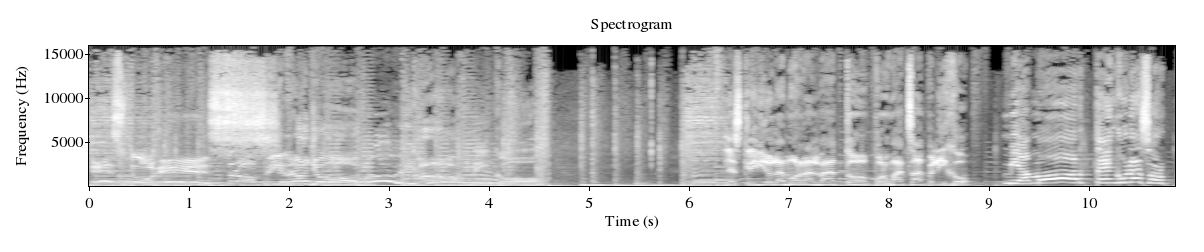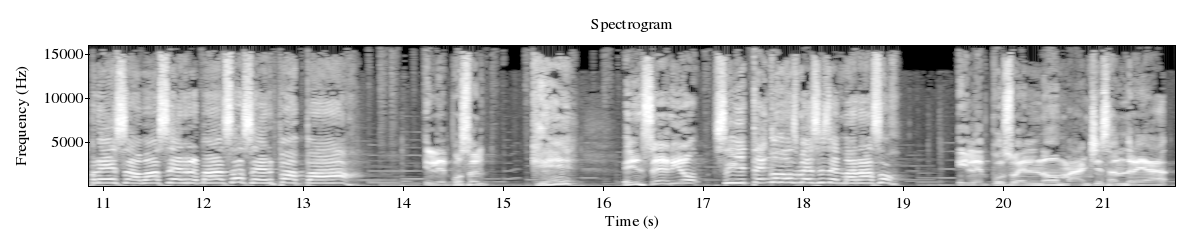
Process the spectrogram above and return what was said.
Esto es Tropirollo. Le escribió la morra al vato por WhatsApp, el hijo. Mi amor, tengo una sorpresa. Va a ser, vas a ser papá. Y le puso el... ¿Qué? ¿En serio? Sí, tengo dos meses de embarazo. Y le puso el no manches, Andrea.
